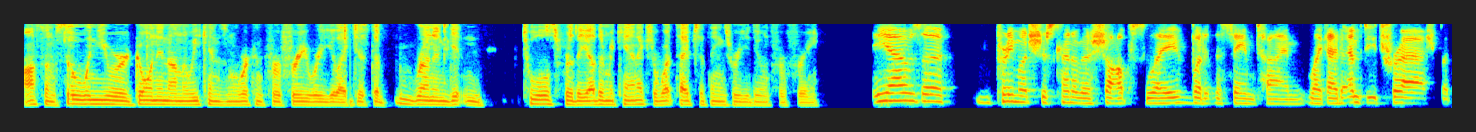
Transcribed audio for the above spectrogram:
Awesome. So when you were going in on the weekends and working for free, were you like just a running getting tools for the other mechanics, or what types of things were you doing for free? Yeah, I was a pretty much just kind of a shop slave, but at the same time, like I'd empty trash, but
